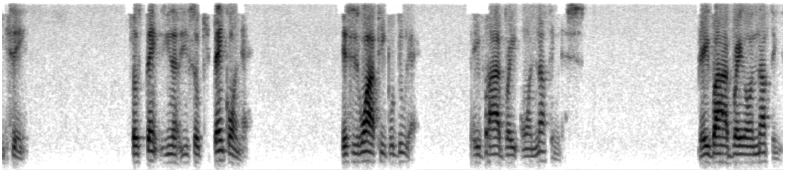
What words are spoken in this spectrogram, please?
You see? So think, you know, so think on that. This is why people do that. They vibrate on nothingness. They vibrate on nothingness.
